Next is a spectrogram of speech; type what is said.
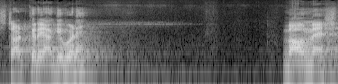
स्टार्ट करें आगे बढ़े। Now next.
